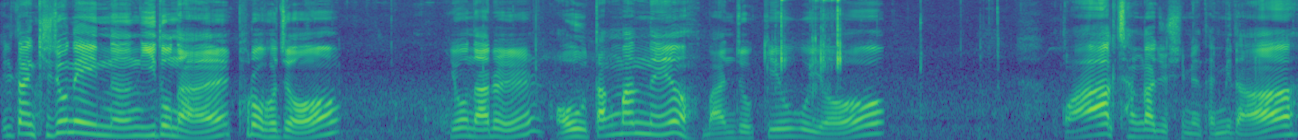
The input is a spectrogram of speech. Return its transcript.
일단 기존에 있는 이도날 풀어보죠. 요 날을, 어우, 딱 맞네요. 만족 끼우고요. 꽉 잠가 주시면 됩니다.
